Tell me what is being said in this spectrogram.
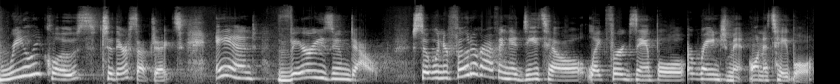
really close to their subject and very zoomed out. So when you're photographing a detail, like for example, arrangement on a table,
